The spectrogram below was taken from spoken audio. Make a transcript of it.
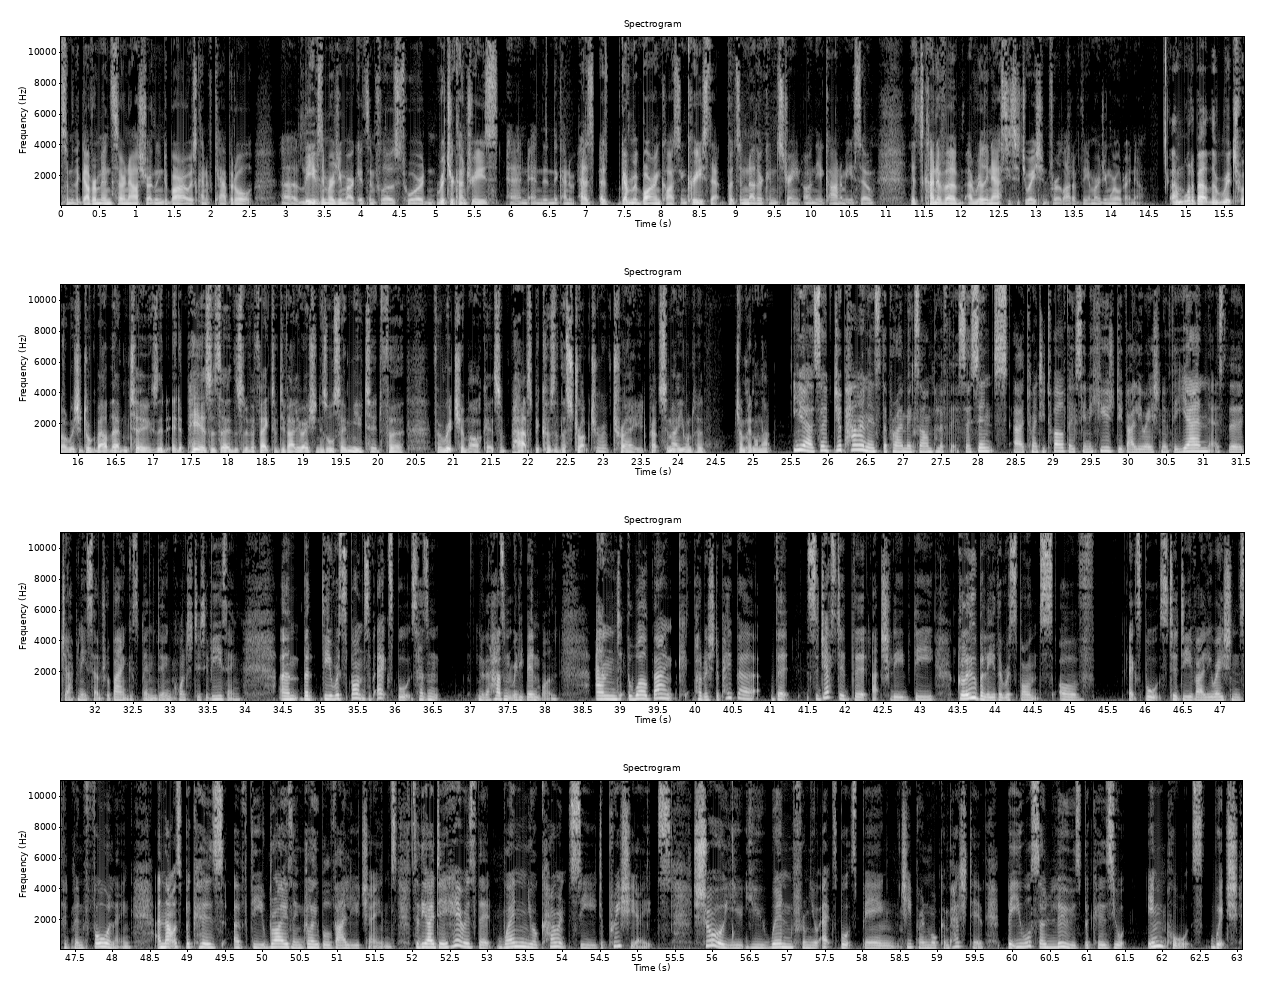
Some of the governments are now struggling to borrow as kind of capital uh, leaves emerging markets and flows toward richer countries, and and then the kind of as as government borrowing costs increase, that puts another constraint on the economy. So it's kind of a, a really nasty situation for a lot of the emerging world right now. And what about the rich world? We should talk about them too, because it, it, appears as though the sort of effect of devaluation is also muted for, for richer markets, perhaps because of the structure of trade. Perhaps, Soumaya, you want to jump in on that? Yeah, so Japan is the prime example of this. So since uh, 2012, they've seen a huge devaluation of the yen as the Japanese central bank has been doing quantitative easing. Um, but the response of exports hasn't, you know, there hasn't really been one. And the World Bank published a paper that suggested that actually the globally the response of exports to devaluations had been falling, and that was because of the rise in global value chains. So the idea here is that when your currency depreciates, sure, you, you win from your exports being cheaper and more competitive, but you also lose because your imports, which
